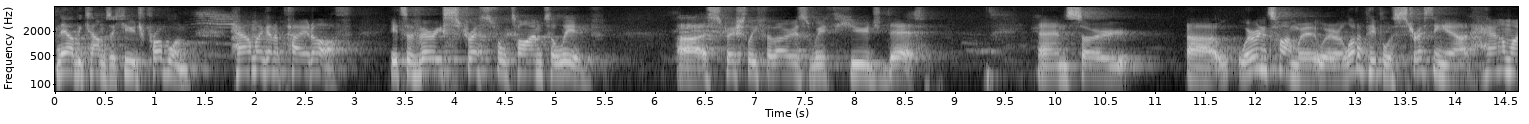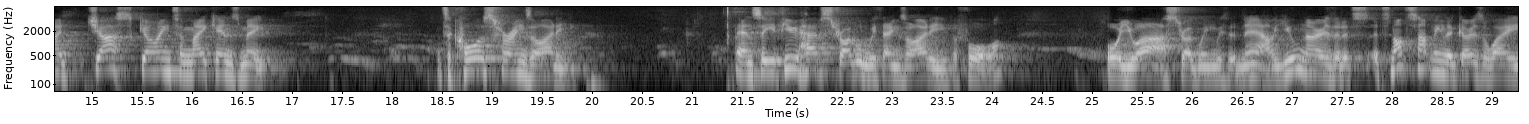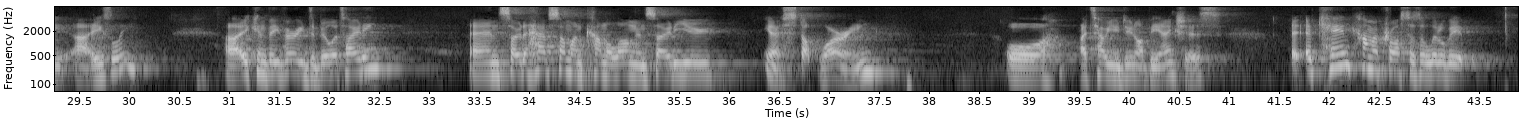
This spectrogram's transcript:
now becomes a huge problem. How am I going to pay it off? It's a very stressful time to live, uh, especially for those with huge debt. And so uh, we're in a time where, where a lot of people are stressing out how am I just going to make ends meet? It's a cause for anxiety. And see, if you have struggled with anxiety before, or you are struggling with it now, you'll know that it's, it's not something that goes away uh, easily. Uh, it can be very debilitating. And so to have someone come along and say to you, you know, stop worrying, or I tell you, do not be anxious, it, it can come across as a little bit,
